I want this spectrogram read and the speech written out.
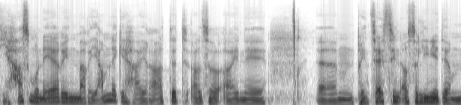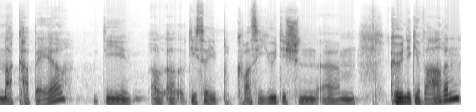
die Hasmonäerin Mariamne geheiratet, also eine ähm, Prinzessin aus der Linie der Makkabäer, die äh, diese quasi jüdischen ähm, Könige waren.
